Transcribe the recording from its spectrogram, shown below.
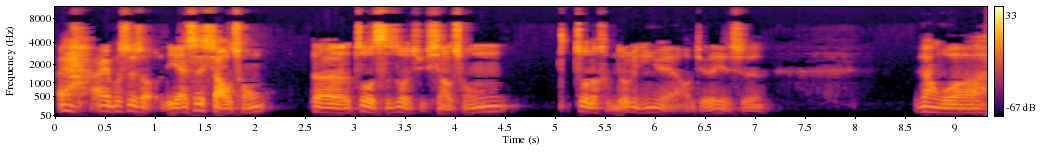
哎呀，爱不释手，也是小虫的作词作曲，小虫。做了很多个音乐啊，我觉得也是让我，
